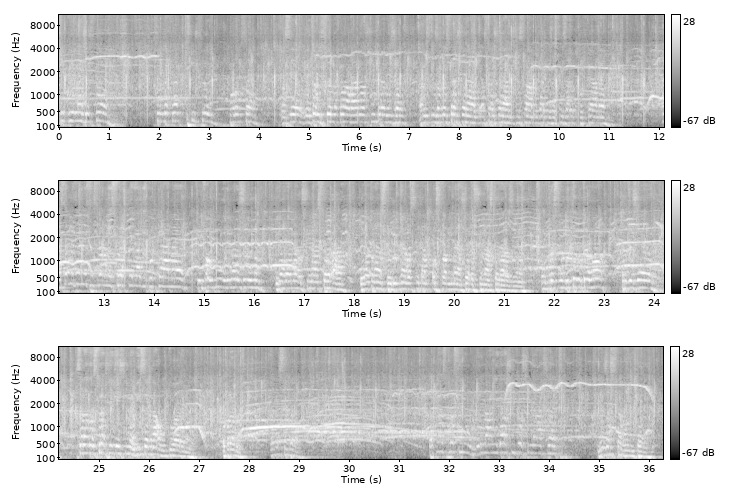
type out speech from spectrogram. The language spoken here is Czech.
děkujeme, že jste sem takhle přišli po roce. Vlastně je to už to taková vánoční tradice a my jsme za to strašně rádi a strašně rádi se s vámi tady zase za rok potkáme. A samozřejmě se s vámi strašně rádi potkáme i v Outu Univerzum, kde hrajeme 18. a 19. dubna, vlastně tam oslavíme naše 18. narozeniny. Tak prosím, buďte u toho, protože se na to strašně těšíme, výsek na Outu Arenu. Opravdu. Tak nás prosím, minimálně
